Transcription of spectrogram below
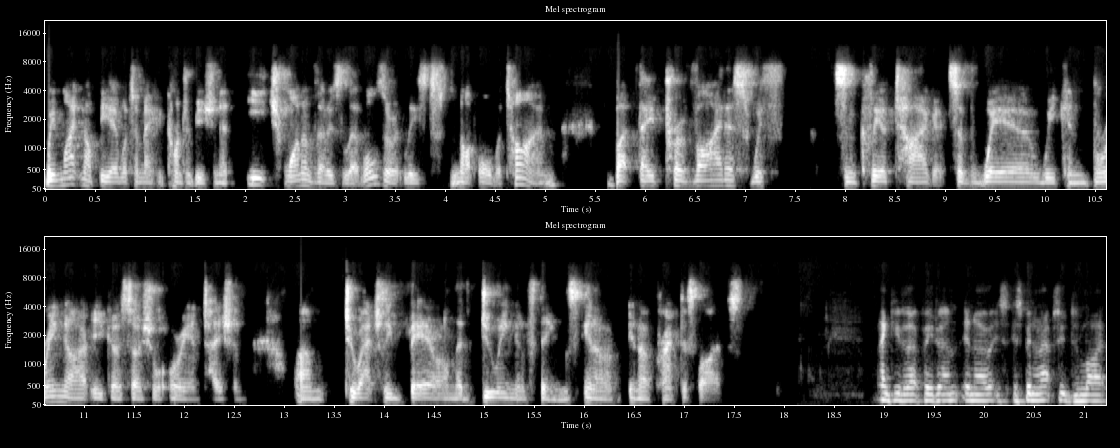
We might not be able to make a contribution at each one of those levels, or at least not all the time, but they provide us with some clear targets of where we can bring our eco social orientation um, to actually bear on the doing of things in our, in our practice lives. Thank you for that, Peter. And you know, it's, it's been an absolute delight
